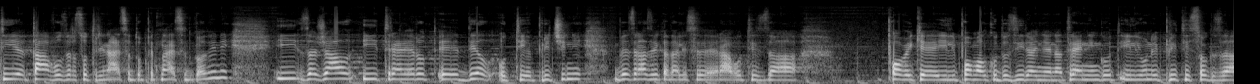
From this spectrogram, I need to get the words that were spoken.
тие таа возраст од 13 до 15 години и за жал и тренерот е дел од тие причини без разлика дали се работи за повеќе или помалку дозирање на тренингот или оној притисок за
